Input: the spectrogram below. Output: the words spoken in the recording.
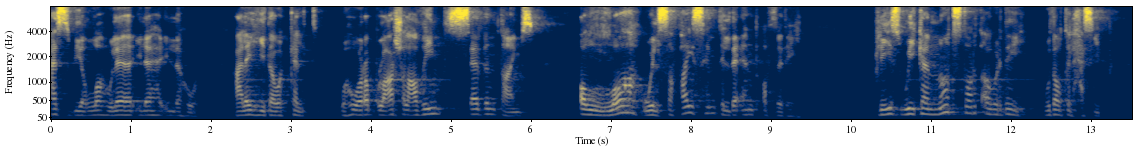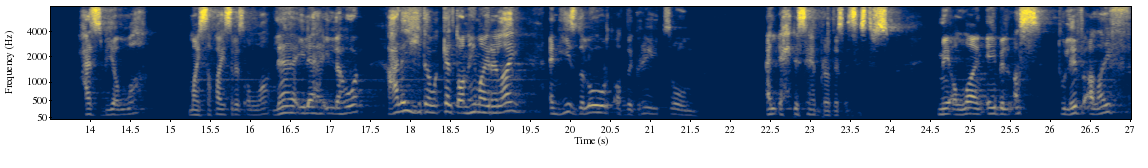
Hasbi Allahu la ilaha illa huwa, alayhi tawakkalt, wa huwa rabbul arsh al-azim, seven times. Allah will suffice him till the end of the day. Please, we cannot start our day without Al-Hasib. Hasbi Allah, my sufficer is Allah. La ilaha illa huwa. Alayhi tawakkalt, on him I rely. And he's the Lord of the great throne. Al-Ihtisab, brothers and sisters. May Allah enable us to live a life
